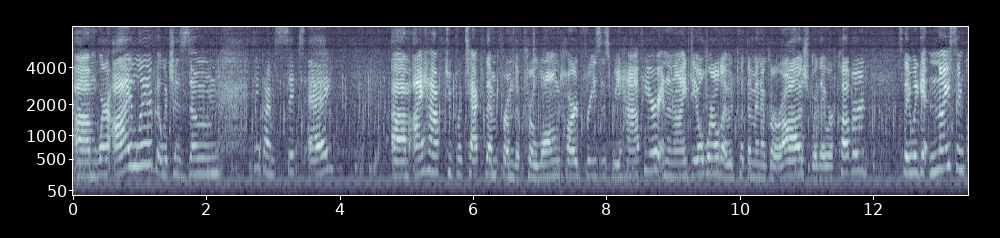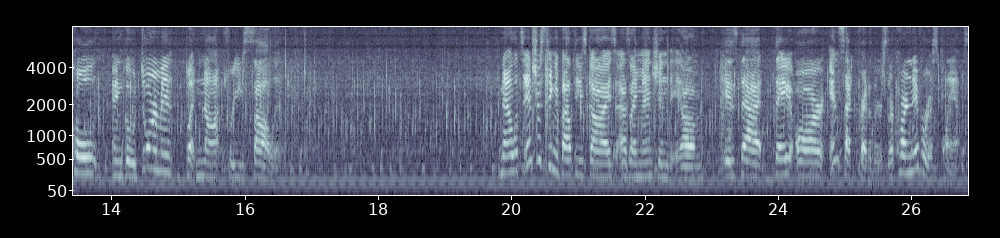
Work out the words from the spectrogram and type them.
um, where I live, which is zone, I think I'm 6A, um, I have to protect them from the prolonged hard freezes we have here. In an ideal world, I would put them in a garage where they were covered, so they would get nice and cold and go dormant, but not freeze solid. Now, what's interesting about these guys, as I mentioned, um, is that they are insect predators. They're carnivorous plants.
